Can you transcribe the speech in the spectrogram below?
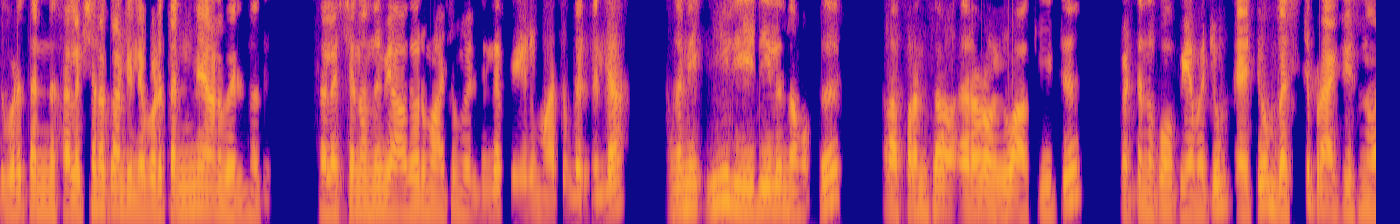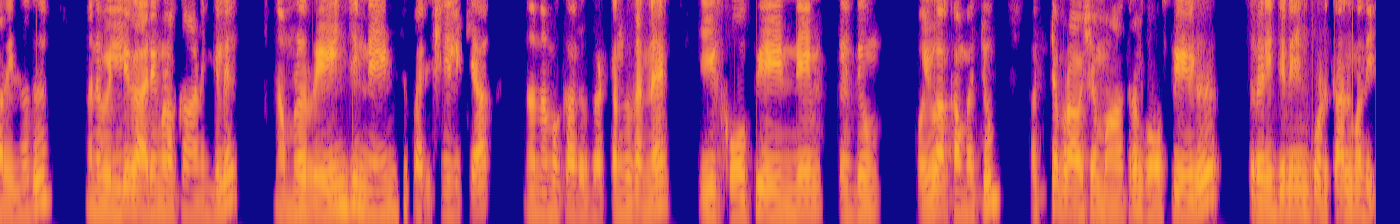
ഇവിടെ തന്നെ സെലക്ഷൻ ഒക്കെ കണ്ടില്ല? ഇവിടെ തന്നെയാണ് വരുന്നത്. സെലക്ഷൻ ഒന്നും യാതൊരു മാറ്റം വരുന്നില്ല പേര് മാറ്റം വരുന്നില്ല. അങ്ങനെ ഈ രീതിയിൽ നമുക്ക് റഫറൻസ് എറർ ഒഴിവാക്കിയിട്ട് പെട്ടെന്ന് കോപ്പി ചെയ്യാൻ പറ്റും. ഏറ്റവും ബെസ്റ്റ് പ്രാക്ടീസ് എന്ന് പറയുന്നത് അങ്ങനെ വലിയ കാര്യങ്ങളൊക്കെ ആണെങ്കിൽ നമ്മൾ റേഞ്ച് നെയിംസ് പരിശീലിക്കുക. എന്നാൽ നമുക്കത് പെട്ടെന്ന് തന്നെ ഈ കോപ്പി ചെയ്യുന്നതും ഇതും ഒഴിവാക്കാൻ പറ്റും. ഒറ്റ പ്രാവശ്യം മാത്രം കോപ്പി ചെയ്ത് റേഞ്ച് നെയിം കൊടുത്താൽ മതി.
